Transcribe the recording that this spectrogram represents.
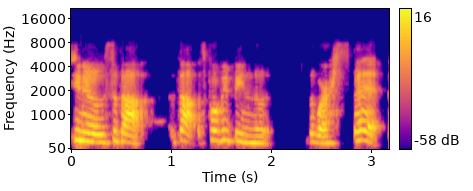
You know, so that that's probably been the the worst bit.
